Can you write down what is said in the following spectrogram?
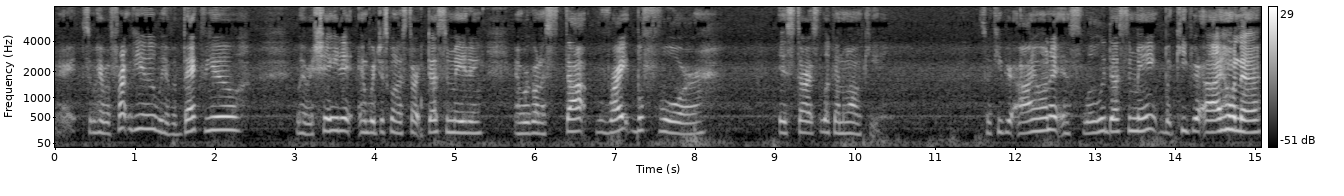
Alright, so we have a front view, we have a back view, we have a shaded, and we're just going to start decimating and we're going to stop right before it starts looking wonky. So keep your eye on it and slowly decimate, but keep your eye on the,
